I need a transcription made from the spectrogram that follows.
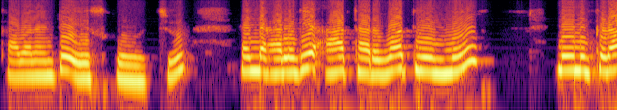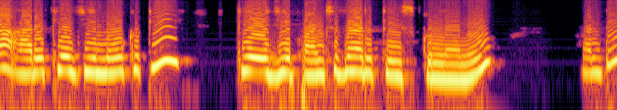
కావాలంటే వేసుకోవచ్చు. అండ్ అలాగే ఆ తర్వాత ఏమో నేను ఇక్కడ అర కేజీ నూకకి కేజీ పంచదార తీసుకున్నాను. అంటే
